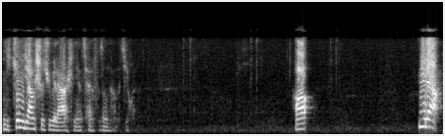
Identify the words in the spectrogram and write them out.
你终将失去未来二十年财富增长的机会。好。郁亮，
